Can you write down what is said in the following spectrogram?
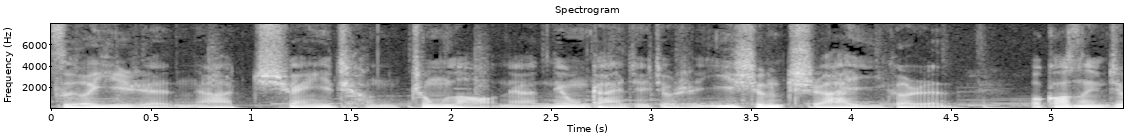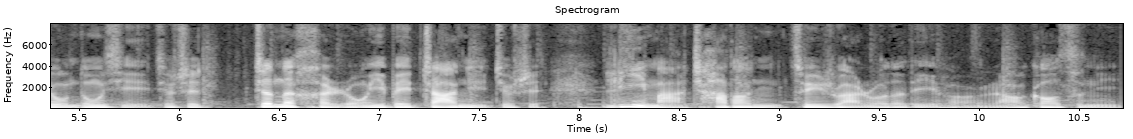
择一人啊，选一城终老呢，那种感觉就是一生只爱一个人。我告诉你，这种东西就是真的很容易被渣女，就是立马插到你最软弱的地方，然后告诉你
